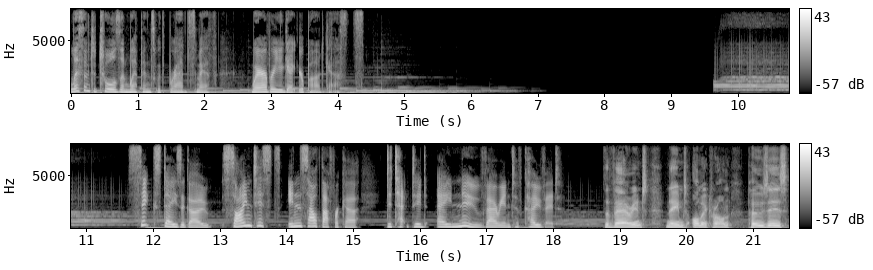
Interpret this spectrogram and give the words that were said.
Listen to Tools and Weapons with Brad Smith, wherever you get your podcasts. Six days ago, scientists in South Africa detected a new variant of COVID. The variant, named Omicron, poses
